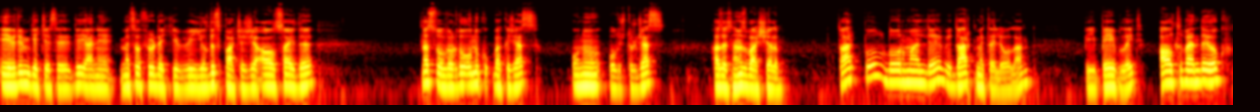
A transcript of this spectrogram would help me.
evrim geçeseydi yani Metal Fury'deki bir yıldız parçacığı alsaydı nasıl olurdu onu bakacağız. Onu oluşturacağız. Hazırsanız başlayalım. Dark Bull normalde ve Dark Metal'i olan bir Beyblade. Altı bende yok.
